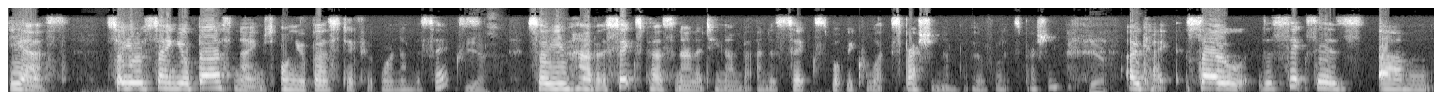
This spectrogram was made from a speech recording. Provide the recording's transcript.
Yes. So you're saying your birth names on your birth certificate were number six? Yes. So you have a six personality number and a six, what we call expression number, overall expression. Yeah. Okay, so the six is um,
